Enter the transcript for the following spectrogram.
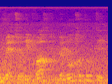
Ouverture des portes de l'autre côté.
